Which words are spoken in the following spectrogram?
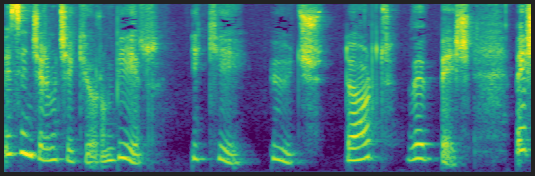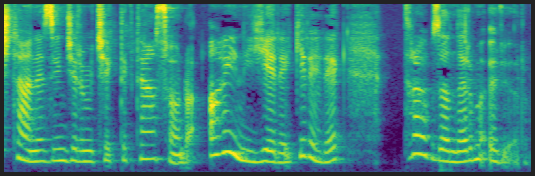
Ve zincirimi çekiyorum. 1, 2, 3, 4 ve 5. 5 tane zincirimi çektikten sonra aynı yere girerek trabzanlarımı örüyorum.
